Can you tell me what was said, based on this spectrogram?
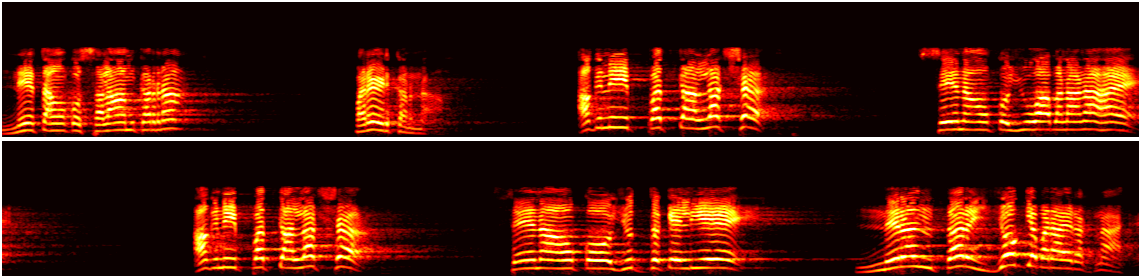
नेताओं को सलाम करना, परेड करना। अग्निपथ का लक्ष्य सेनाओं को युवा बनाना है। अग्निपथ का लक्ष्य सेनाओं को युद्ध के लिए निरंतर योग्य बनाए रखना है।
